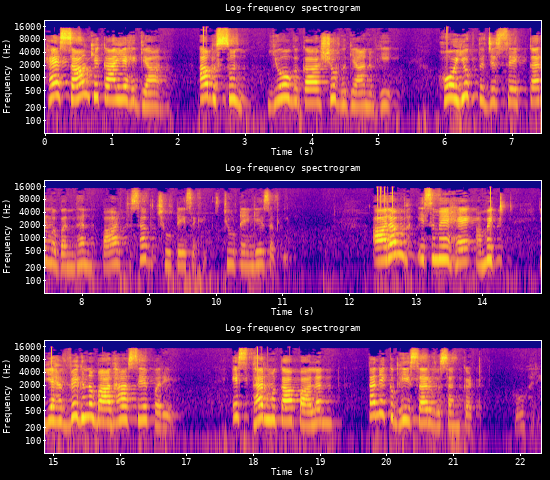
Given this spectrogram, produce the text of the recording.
है सांख्य का यह ज्ञान। अब सुन, योग का शुभ ज्ञान भी। हो युक्त जिससे कर्म बंधन पार्थ सब छूटे सके छूटेंगे सभी। आरंभ इसमें है अमिट, यह विघ्न बाधा से परे। इस धर्म का पालन, तनिक भी सर्व संकट को हरे।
